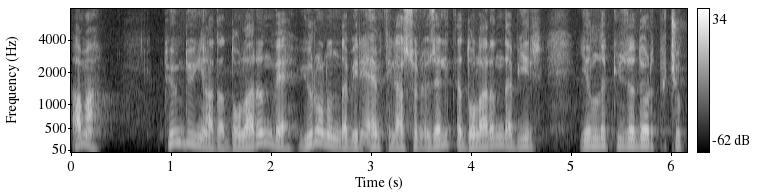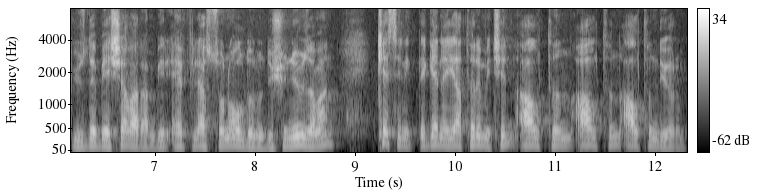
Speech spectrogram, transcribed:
Ama tüm dünyada doların ve euronun da bir enflasyon özellikle doların da bir yıllık %4,5 %5'e varan bir enflasyon olduğunu düşündüğüm zaman kesinlikle gene yatırım için altın altın altın diyorum.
